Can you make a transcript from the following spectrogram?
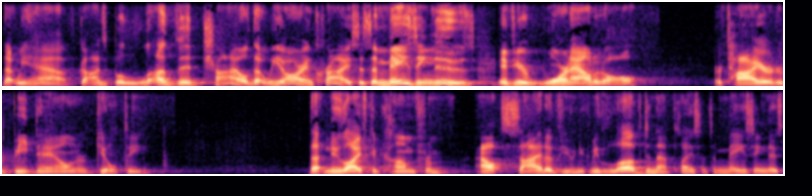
that we have, God's beloved child that we are in Christ. It's amazing news if you're worn out at all, or tired, or beat down, or guilty. That new life could come from outside of you and you can be loved in that place. That's amazing news.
